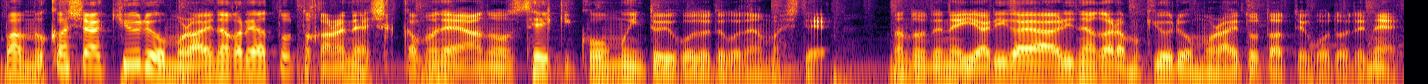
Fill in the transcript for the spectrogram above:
まあ、昔は給料もらいながらやっとったからね、しかもね、あの正規公務員ということでございまして、なのでね、やりがいありながらも給料もらえとったということでね、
